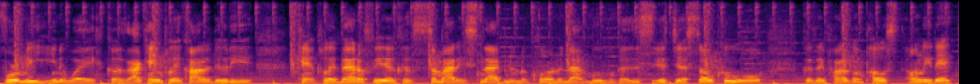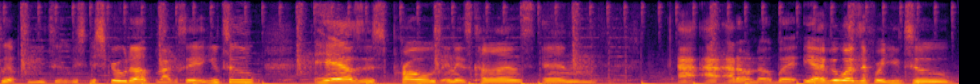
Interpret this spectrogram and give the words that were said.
for me anyway. Because I can't play Call of Duty, can't play Battlefield because somebody's sniping in the corner, not moving. Because it's, it's just so cool. Because they probably gonna post only that clip to YouTube. It's, it's screwed up. Like I said, YouTube has its pros and its cons, and I, I, I don't know, but yeah, if it wasn't for YouTube,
